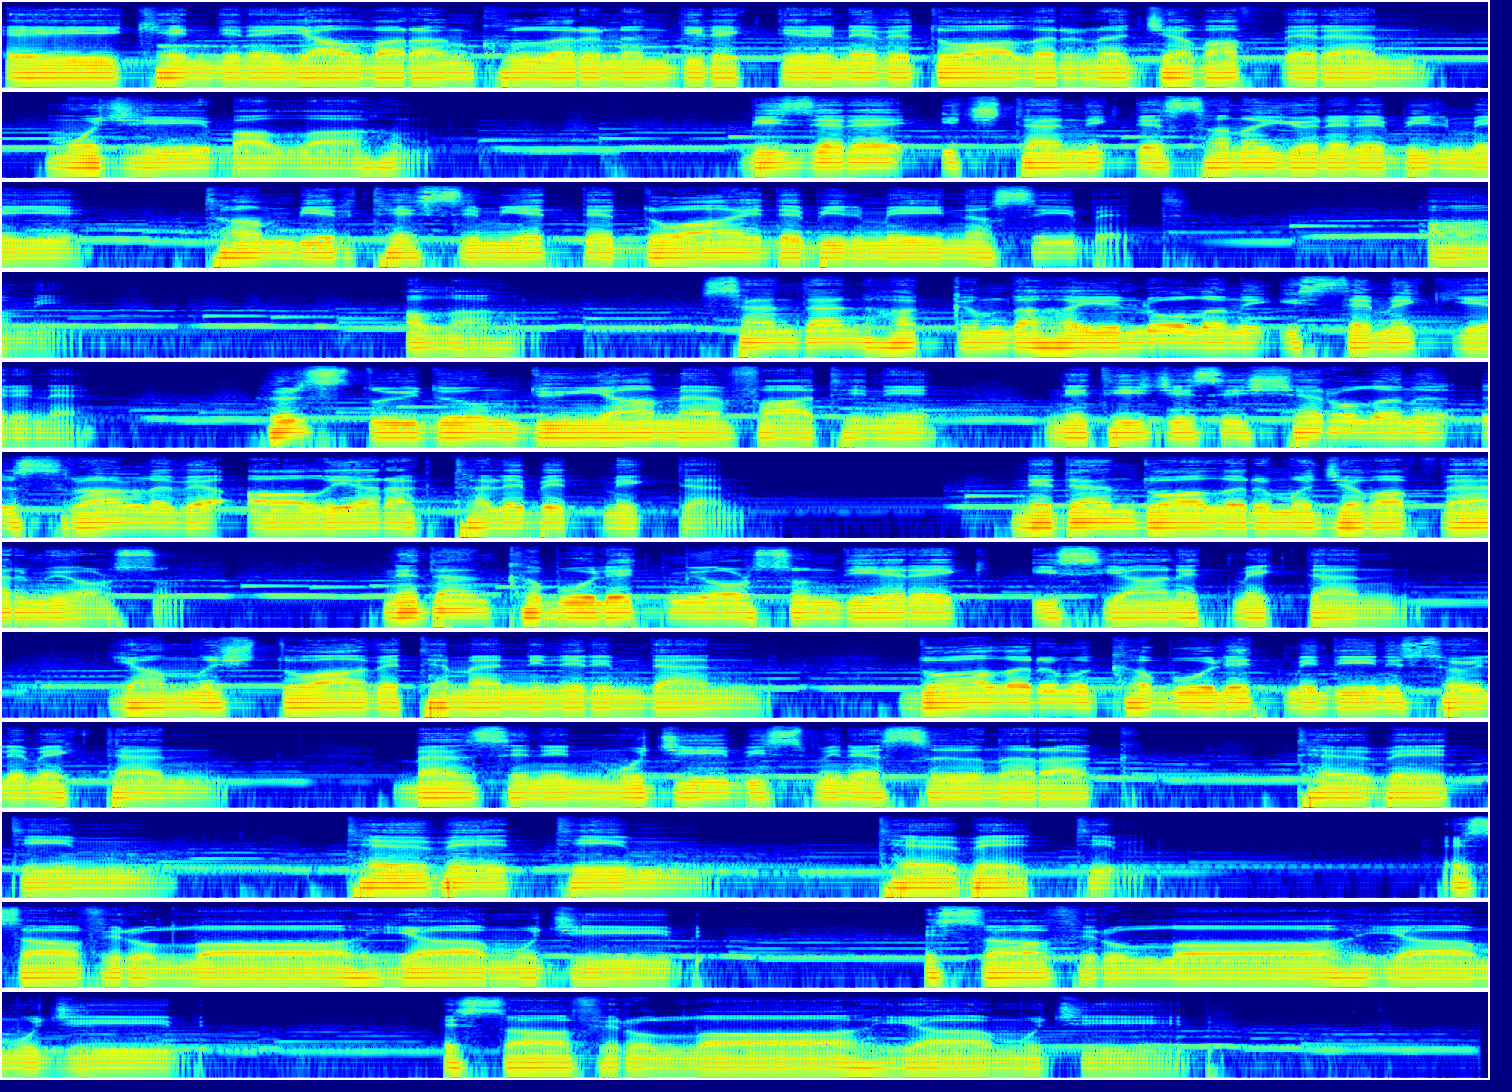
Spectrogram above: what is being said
Ey kendine yalvaran kullarının dileklerine ve dualarına cevap veren Mucib Allah'ım. Bizlere içtenlikle sana yönelebilmeyi, tam bir teslimiyetle dua edebilmeyi nasip et. Amin. Allah'ım, senden hakkımda hayırlı olanı istemek yerine, hırs duyduğum dünya menfaatini, neticesi şer olanı ısrarla ve ağlayarak talep etmekten, neden dualarıma cevap vermiyorsun? Neden kabul etmiyorsun diyerek isyan etmekten, yanlış dua ve temennilerimden, dualarımı kabul etmediğini söylemekten, ben senin mucib ismine sığınarak tevbe ettim, tevbe ettim, tevbe ettim. Estağfirullah ya mucib, Estağfirullah ya mucib, Estağfirullah ya mucib.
